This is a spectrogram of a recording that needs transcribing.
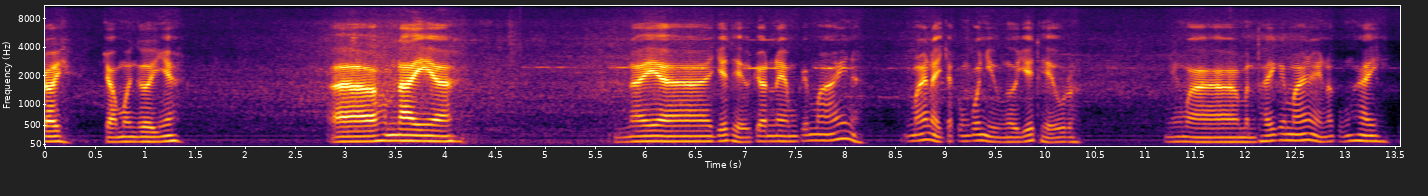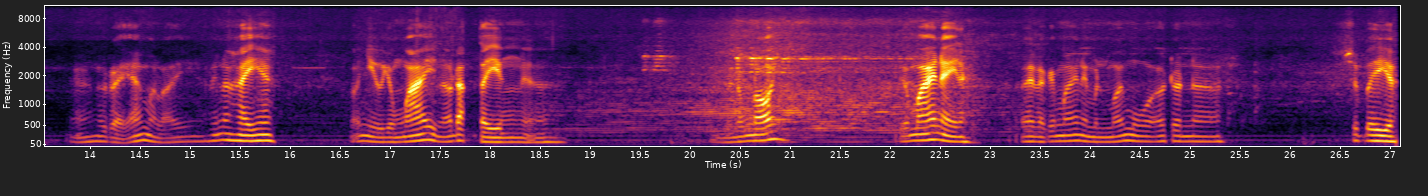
Rồi, chào mọi người nhé. À, hôm nay à, hôm nay à, giới thiệu cho anh em cái máy nè. Máy này chắc cũng có nhiều người giới thiệu rồi. Nhưng mà mình thấy cái máy này nó cũng hay. À, nó rẻ mà lại thấy nó hay ha. Có nhiều dòng máy nó đắt tiền nè. Mình không nói. Cái máy này nè. Đây là cái máy này mình mới mua ở trên uh, Shopee à.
